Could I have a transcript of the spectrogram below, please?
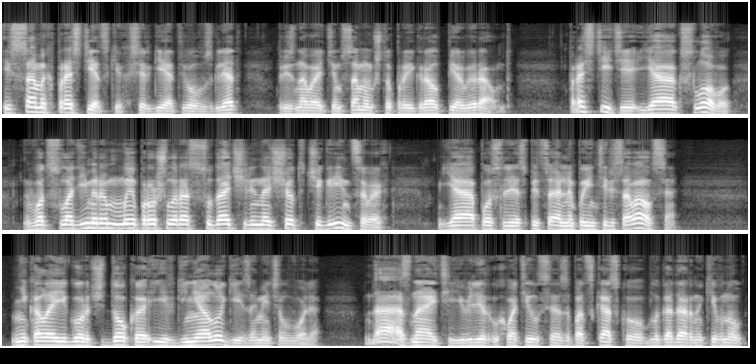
«Из самых простецких», — Сергей отвел взгляд, — признавая тем самым, что проиграл первый раунд. «Простите, я к слову. Вот с Владимиром мы прошлый раз судачили насчет Чегринцевых. Я после специально поинтересовался». Николай Егорович Дока и в генеалогии, заметил Воля. Да, знаете, ювелир ухватился за подсказку, благодарно кивнул.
